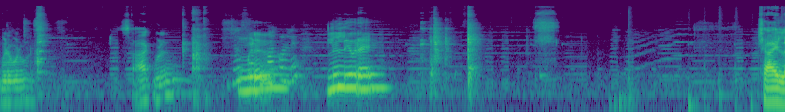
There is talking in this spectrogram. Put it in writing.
ಬಿಡು ಬಿಡು ಬಿಡು. ಸಾಕು ಬಿಡು. ಬಿಡು. ಲಿಲ್ಲಿ ಅವ್ರೆ. ಚಾ ಇಲ್ಲ.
